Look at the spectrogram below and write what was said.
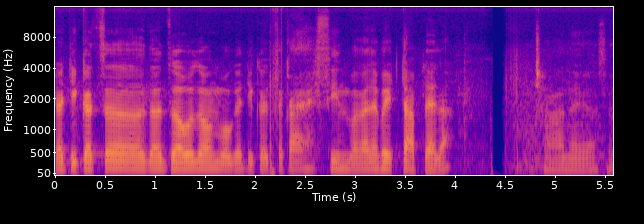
तर तिकडचं जर जवळ जाऊन बघूया तिकडचं काय सीन बघायला भेटतं आपल्याला. छान आहे असं.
